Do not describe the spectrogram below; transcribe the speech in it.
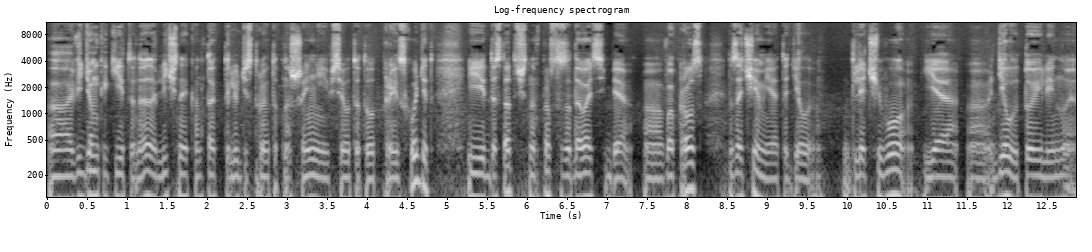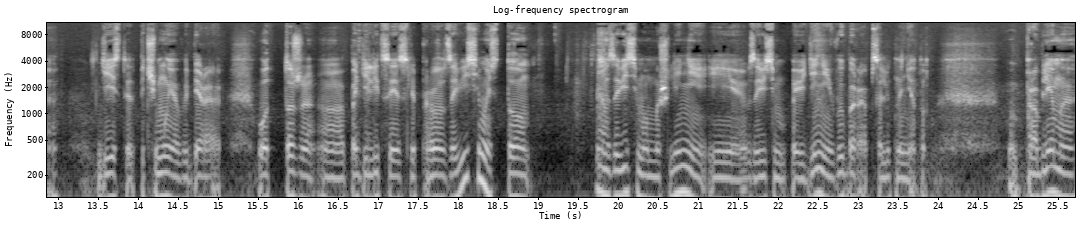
э, ведем какие-то да, личные контакты, люди строят отношения, и все вот это вот происходит. И достаточно просто задавать себе э, вопрос, зачем я это делаю, для чего я э, делаю то или иное действует, почему я выбираю. Вот тоже э, поделиться, если про зависимость, то в зависимом мышлении и в зависимом поведении выбора абсолютно нету проблемы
